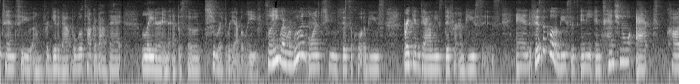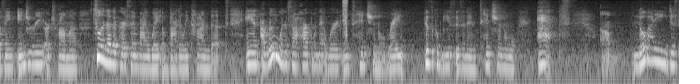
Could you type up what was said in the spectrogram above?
tend to um, forget about but we'll talk about that later in episode two or three i believe. So anyway we're moving on to physical abuse breaking down these different abuses. And physical abuse is any intentional act causing injury or trauma to another person by way of bodily conduct. And I really wanted to harp on that word intentional, right? Physical abuse is an intentional act. Um, nobody just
